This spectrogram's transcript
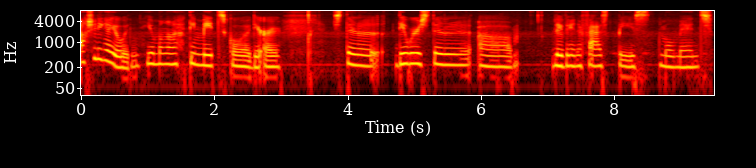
actually ngayon, yung mga teammates ko, they are still, they were still um, living in a fast-paced moments.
